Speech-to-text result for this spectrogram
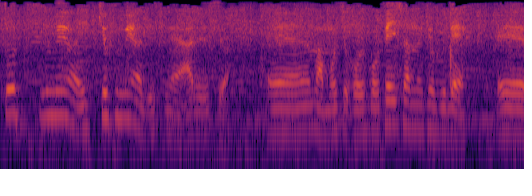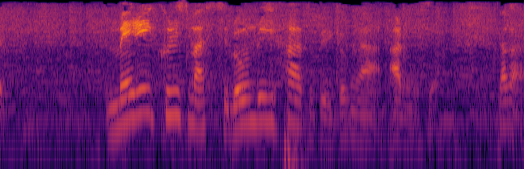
一つ目は、1曲目はですね、あれですよ。えー、まあもちろんこれ、布袋さんの曲で、えー、メリークリスマスロンリーハートという曲があるんですよ。だから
